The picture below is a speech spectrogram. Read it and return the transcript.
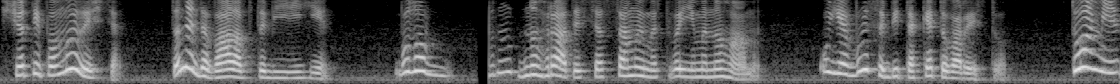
що ти помилишся, то не давала б тобі її. Було б нудно гратися з самими твоїми ногами. Уяви собі таке товариство. Томі,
